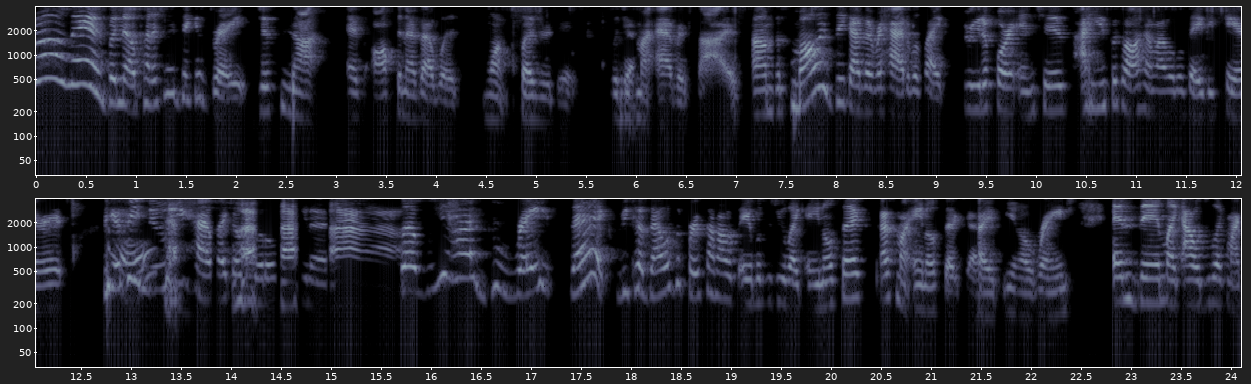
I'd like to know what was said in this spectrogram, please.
oh man, but no, punishment dick is great. Just not as often as I would want pleasure dick, which is my average size. Um, the smallest dick I've ever had was like three to four inches. I used to call him my little baby carrot because he knew he had like a little penis. But we had great sex because that was the first time I was able to do like anal sex. That's my anal sex Yeah. type, you know, range. And then like I would do like my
